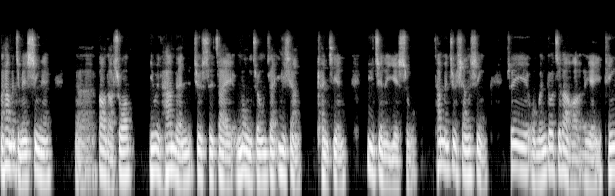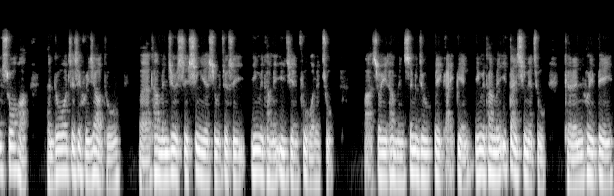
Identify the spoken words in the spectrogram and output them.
那他们怎么信呢？呃，报道说，因为他们就是在梦中在异象看见。遇见了耶稣，他们就相信，所以我们都知道啊，也听说哈，很多这些回教徒，呃，他们就是信耶稣，就是因为他们遇见复活的主啊，所以他们生命就被改变，因为他们一旦信了主，可能会被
